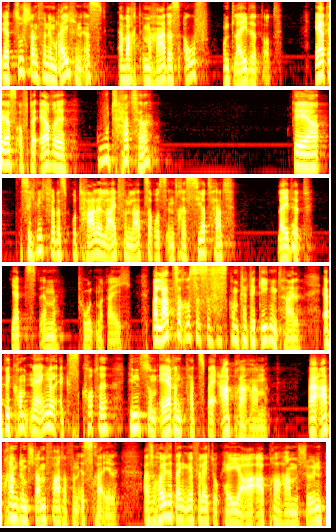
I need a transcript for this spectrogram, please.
Der Zustand von dem Reichen ist, er wacht im Hades auf und leidet dort. Er, der es auf der Erde gut hatte, der sich nicht für das brutale Leid von Lazarus interessiert hat, leidet jetzt im Totenreich. Bei Lazarus ist es das komplette Gegenteil. Er bekommt eine Engel-Exkorte hin zum Ehrenplatz bei Abraham. Bei Abraham, dem Stammvater von Israel. Also heute denken wir vielleicht, okay, ja, Abraham, schön,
